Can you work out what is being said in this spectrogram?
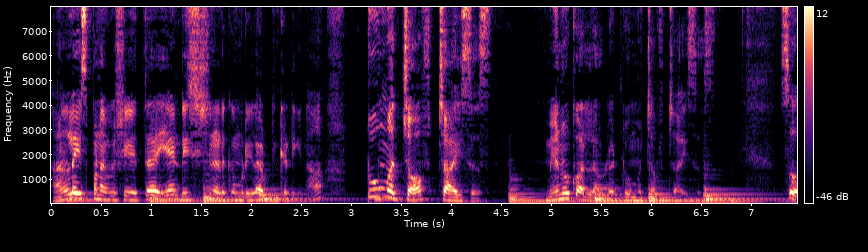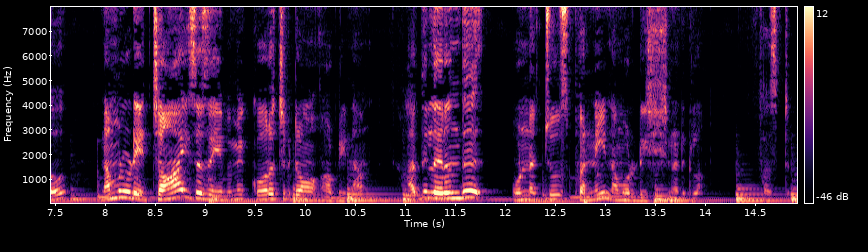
அனலைஸ் பண்ண விஷயத்த ஏன் டிசிஷன் எடுக்க முடியல அப்படின்னு கேட்டிங்கன்னா too much of choices menu கார்டில் உள்ள too much of choices so நம்மளுடைய சாய்ஸஸை எப்பவுமே குறைச்சிக்கிட்டோம் அப்படின்னா அதிலிருந்து ஒன்றை சூஸ் பண்ணி நம்ம ஒரு டிசிஷன் எடுக்கலாம். ஃபஸ்ட்டு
